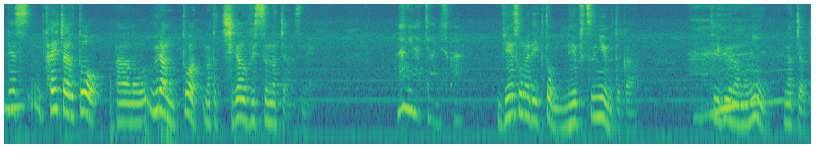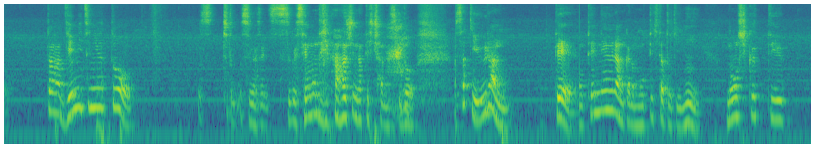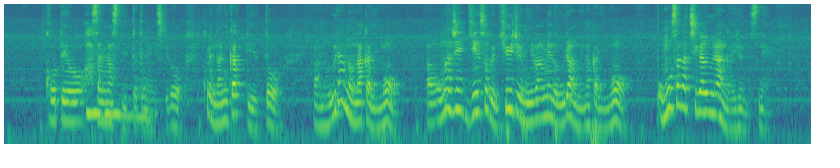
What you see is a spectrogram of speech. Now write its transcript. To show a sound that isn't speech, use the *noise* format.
で耐えちゃうとあのウランとはまた違う物質になっちゃうんですね。何になっちゃうんですか？元素名でいくとネプツニウムとかっていうふうなのになっちゃうと。ただ厳密に言うとちょっとすみません。すごい専門的な話になってきちゃうんですけど、はい、さっきウランって天然ウランから持ってきた時に濃縮っていう工程を挟みますって言ったと思うんですけどこれ何かっていうとあのウランの中にもあの同じ元素群92番目のウランの中にも重さが違うウランがいるんですね。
